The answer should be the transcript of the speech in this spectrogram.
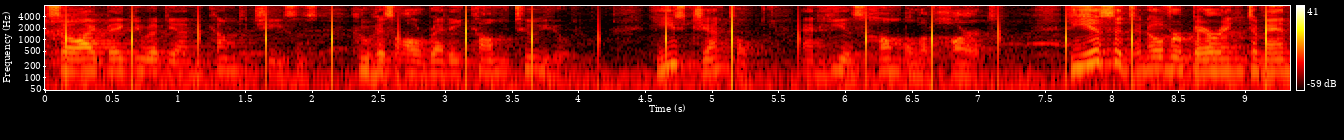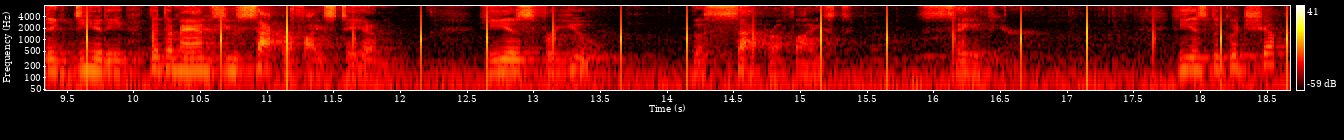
so I beg you again come to Jesus who has already come to you. He's gentle and he is humble of heart. He isn't an overbearing, demanding deity that demands you sacrifice to him. He is for you the sacrificed Savior. He is the Good Shepherd.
